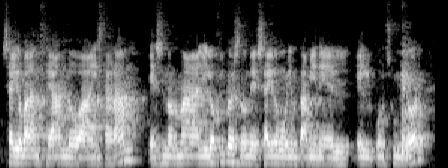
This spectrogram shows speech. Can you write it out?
se ha ido balanceando a Instagram. Es normal y lógico, es donde se ha ido moviendo también el, el consumidor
